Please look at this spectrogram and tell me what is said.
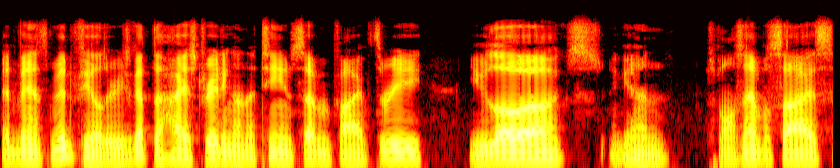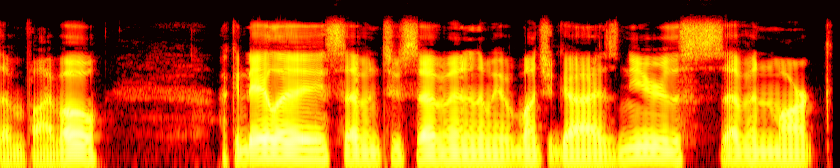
advanced midfielder, he's got the highest rating on the team, 753. Ulloa, again, small sample size, 750. Akindele, 727, and then we have a bunch of guys near the 7 mark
